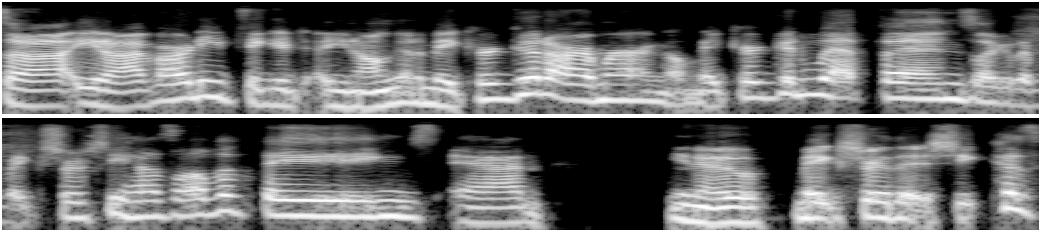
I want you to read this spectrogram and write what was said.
So, you know, I've already figured, you know, I'm going to make her good armor. I'm going to make her good weapons. I'm going to make sure she has all the things and, you know, make sure that she, because,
